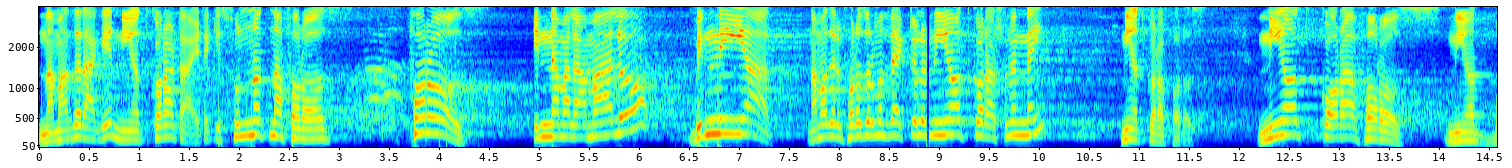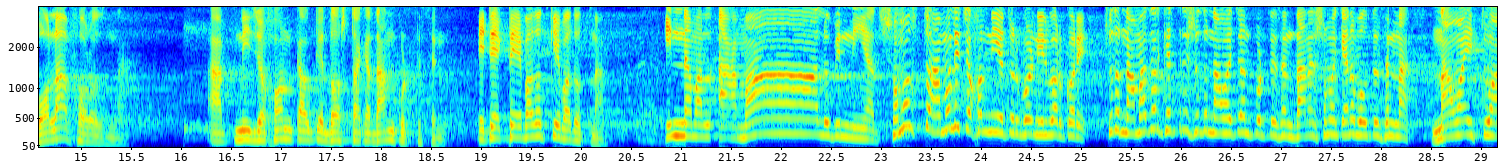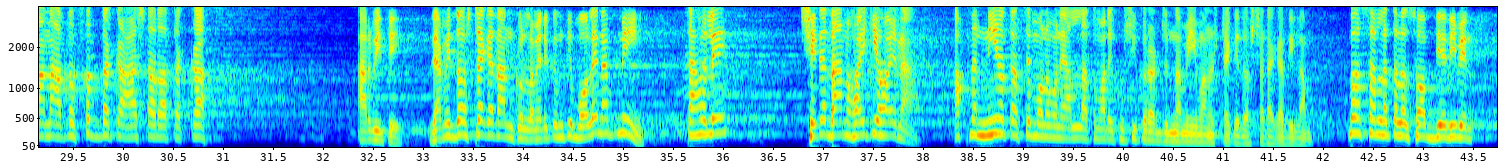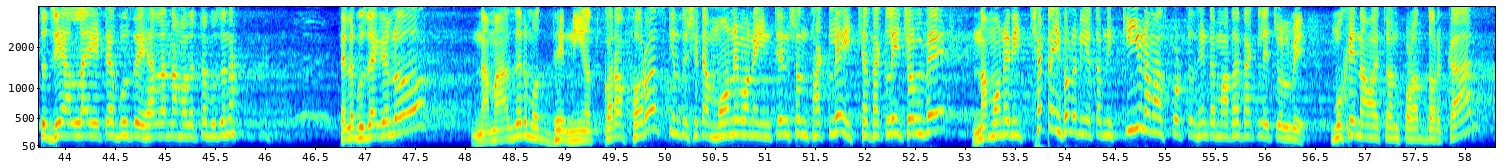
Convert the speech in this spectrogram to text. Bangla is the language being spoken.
নামাজের আগে নিয়ত করাটা, এটা কি সুন্নত না ফরজ? ফরজ। ইন্নামাল আমালু বিন্নিয়াত। নামাজের ফরজের মধ্যে একটা হলো নিয়ত করা, শুনেন নাই? নিয়ত করা ফরজ। নিয়ত করা ফরজ, নিয়ত বলা ফরজ না। আপনি যখন কাউকে দশ টাকা দান করতেছেন, এটা একটা এবাদত কি এবাদত না? ইন্নামাল আমাল নিয়াত সমস্ত আমলই যখন নিয়তের উপর নির্ভর করে, শুধু নামাজের ক্ষেত্রে শুধু নাওয়াইতুয়ান পড়তেছেন, দানের সময় কেন বলতেছেন না, নাওয়াইতুয়ান আতাসাদ্দাকা আশারা টাকা আরবিতে, যে আমি দশ টাকা দান করলাম, এরকম কি বলেন আপনি? তাহলে সেটা দান হয় কি হয় না? আপনার নিয়ত আছে মনে মনে, আল্লাহ তোমারে খুশি করার জন্য আমি এই মানুষটাকে দশটা টাকা দিলাম। বাস আল্লাহ তালা সব দিয়ে দিবেন। তো যে আল্লাহ এটা বুঝে আল্লাহ নামাজেরটা বুঝে না? তাহলে বোঝা গেল নামাজের মধ্যে নিয়ত করা ফরজ, কিন্তু সেটা মনে মনে ইন্টেনশন থাকলে, ইচ্ছা থাকলেই চলবে। না মনের ইচ্ছাটাই হলো নিয়ত। আপনি কি নামাজ পড়তেছেন, এটা মাথায় থাকলে চলবে। মুখে নামাজ পড়ার দরকার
